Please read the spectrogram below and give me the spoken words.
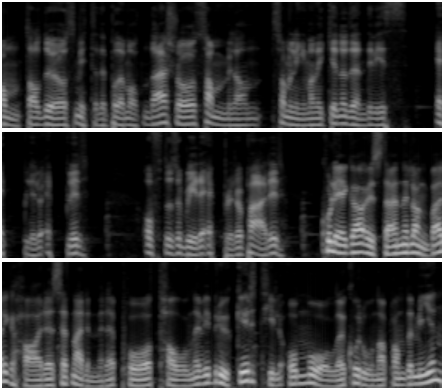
antall døde og smittede på den måten der, så sammenligner man ikke nødvendigvis epler og epler. Ofte så blir det epler og pærer. Kollega Øystein Langberg har sett nærmere på tallene vi bruker til å måle koronapandemien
